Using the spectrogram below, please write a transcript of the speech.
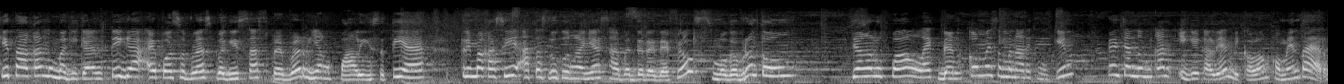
kita akan membagikan 3 iPhone 11 bagi subscriber yang paling setia Terima kasih atas dukungannya sahabat The Red Devils, semoga beruntung. Jangan lupa like dan komen semenarik mungkin dan cantumkan IG kalian di kolom komentar.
